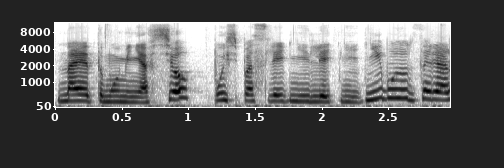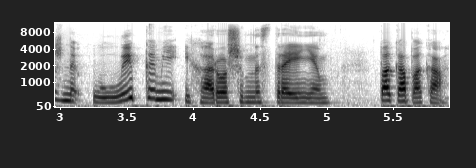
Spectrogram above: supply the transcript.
На этом у меня все. Пусть последние летние дни будут заряжены улыбками и хорошим настроением. Пока-пока.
